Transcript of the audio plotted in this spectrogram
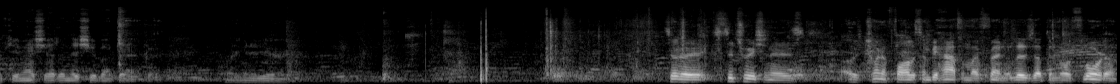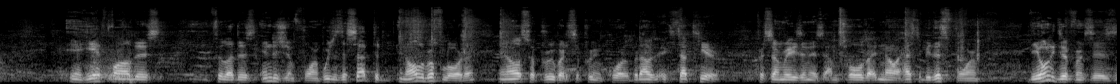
Okay, I actually had an issue about that, but what are you going to do? So the situation is, I was trying to file this on behalf of my friend who lives up in North Florida, and he had filed this, fill out this indigent form, which is accepted in all over Florida and also approved by the Supreme Court, but I was except here. For some reason, is I'm told that no, it has to be this form. The only difference is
